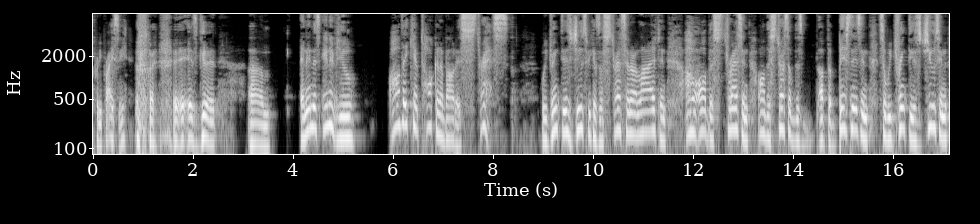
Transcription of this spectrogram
pretty pricey. it's good. Um, and in this interview, all they kept talking about is stress. We drink this juice because of stress in our life and oh, all the stress and all the stress of this, of the business. And so we drink this juice and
